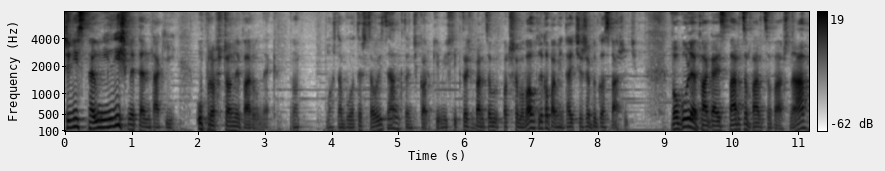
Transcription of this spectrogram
Czyli spełniliśmy ten taki uproszczony warunek. No, można było też całość zamknąć korkiem, jeśli ktoś bardzo by potrzebował, tylko pamiętajcie, żeby go zważyć. W ogóle waga jest bardzo, bardzo ważna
